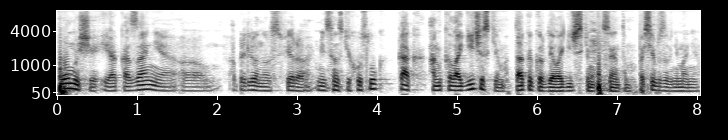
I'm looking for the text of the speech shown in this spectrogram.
помощи и оказания э, определенного сферы медицинских услуг как онкологическим, так и кардиологическим пациентам. Спасибо за внимание.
